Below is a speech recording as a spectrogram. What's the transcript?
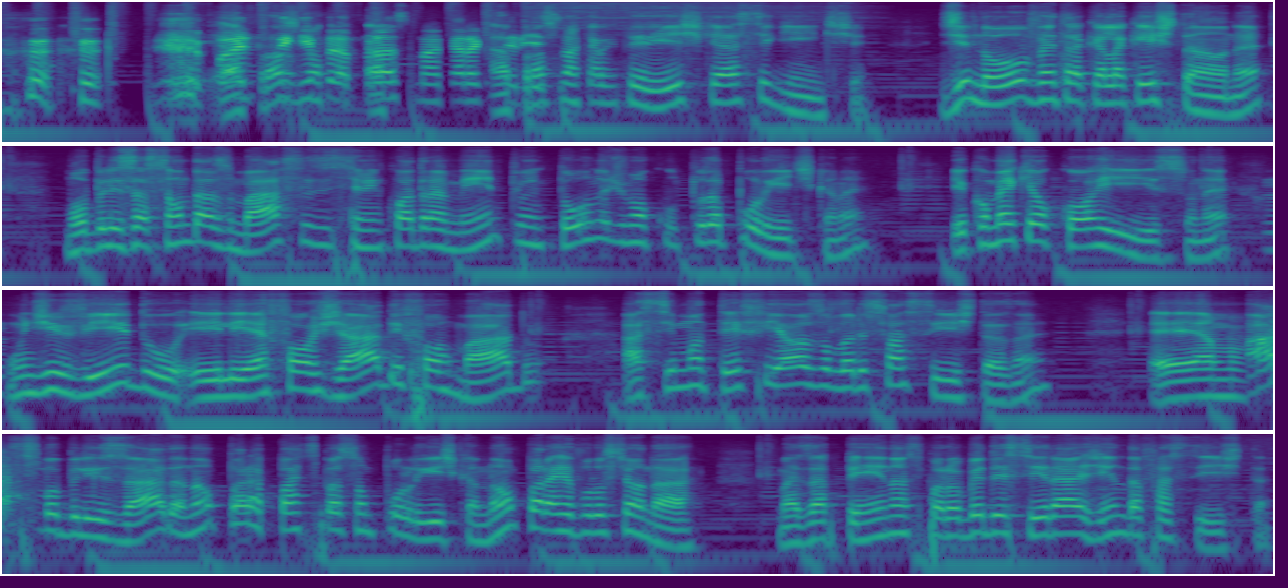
Pode próxima, seguir para a próxima característica. A próxima característica é a seguinte. De novo, entra aquela questão, né? Mobilização das massas e seu enquadramento em torno de uma cultura política, né? E como é que ocorre isso, né? Hum. O indivíduo, ele é forjado e formado a se manter fiel aos valores fascistas, né? É a massa mobilizada não para participação política, não para revolucionar, mas apenas para obedecer à agenda fascista.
